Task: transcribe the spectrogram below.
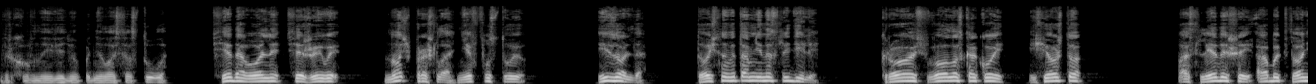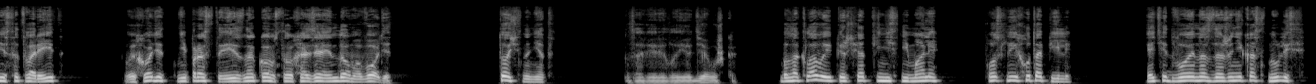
Верховная ведьма поднялась со стула. «Все довольны, все живы. Ночь прошла не впустую. Изольда, точно вы там не наследили? Кровь, волос какой, еще что? Последующий абы кто не сотворит. Выходит, непростые знакомства хозяин дома водит. Точно нет, заверила ее девушка. Балаклавы и перчатки не снимали, после их утопили. Эти двое нас даже не коснулись.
